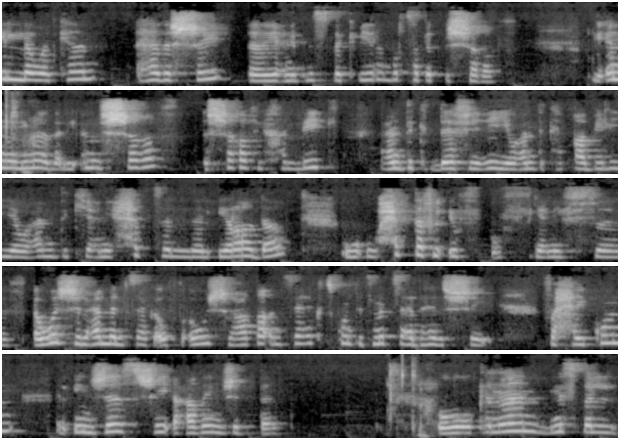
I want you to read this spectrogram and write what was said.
إلا وكان هذا الشيء آه، يعني بنسبة كبيرة مرتبط بالشغف. لأنه لماذا؟ لأنه الشغف الشغف يخليك عندك الدافعية وعندك القابلية وعندك يعني حتى ال- الإرادة وحتى في يعني في أوج العمل نتاعك أو في أوج العطاء نتاعك تكون تتمتع بهذا الشيء. فحيكون الإنجاز شيء عظيم جدا. وكمان بالنسبة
